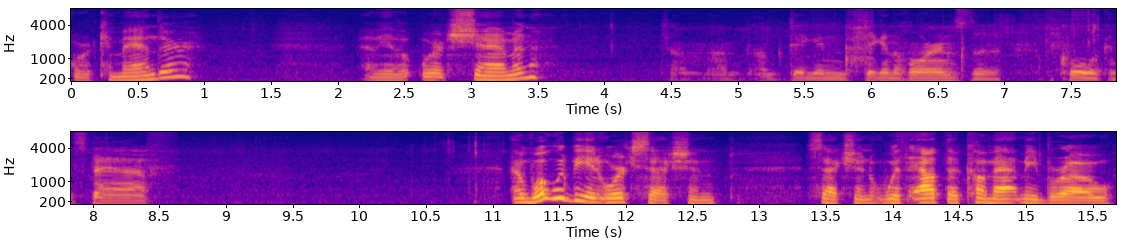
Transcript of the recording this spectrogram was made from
Orc commander. And we have an orc shaman. So I'm, I'm, I'm digging digging the horns, the, the cool looking staff. And what would be an orc section section without the "come at me, bro"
